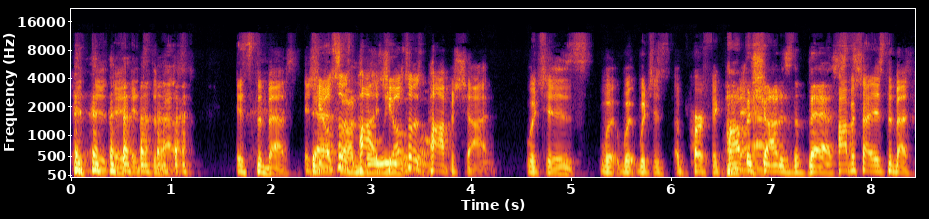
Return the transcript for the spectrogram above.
it, it, it- it's the best. It's the best. She also has pop, she also has. Pop-A-Shot, which is wh- wh- which is a perfect Papa have. Shot is the best. Pop-A-Shot is the best.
